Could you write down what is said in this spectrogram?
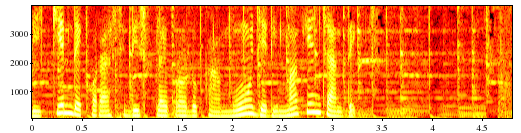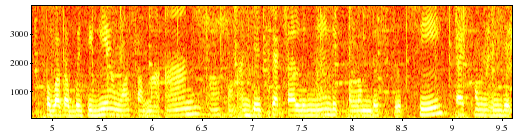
bikin dekorasi display produk kamu jadi makin cantik. Sobat Abu Cigi yang mau samaan, langsung aja cek linknya di kolom deskripsi, recommended.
